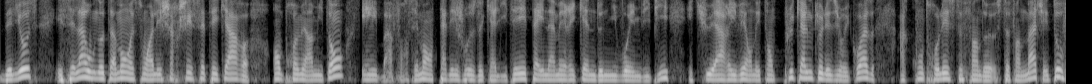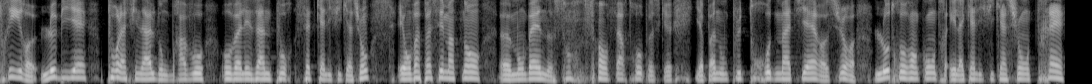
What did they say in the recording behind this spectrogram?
d'Elios. Et c'est là où notamment elles sont allées chercher cet écart en première mi-temps. Et bah forcément, tu as des joueuses de qualité, tu as une américaine de niveau MVP. Et tu es arrivé en étant plus calme que les Uriquoises à contrôler cette fin de, cette fin de match et t'offrir le billet pour la finale. Donc bravo aux Valaisannes pour cette qualification. Et on va passer maintenant, euh, mon Ben, sans, sans faire trop parce qu'il n'y a pas non plus trop de matière sur l'autre rencontre et la qualification très,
